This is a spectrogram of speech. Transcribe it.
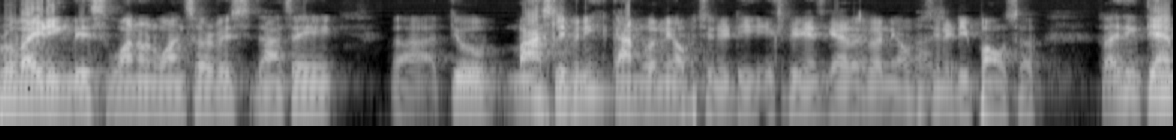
providing this one on one service जहाँ चाहिँ त्यो मासले पनि काम गर्ने अपर्च्युनिटी एक्सपिरियन्स ग्यादर गर्ने अपर्च्युनिटी पाउँछ। सो आई थिङ्क त्यहाँ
